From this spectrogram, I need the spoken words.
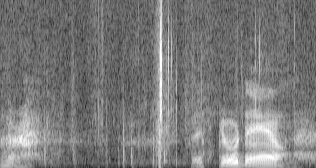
All right. Let's go down.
